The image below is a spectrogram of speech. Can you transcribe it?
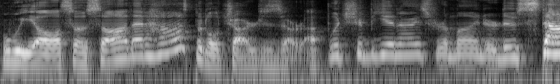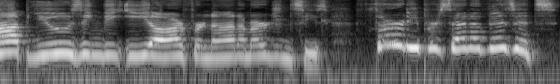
We also saw that hospital charges are up, which should be a nice reminder to stop using the ER for non emergencies. 30% of visits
